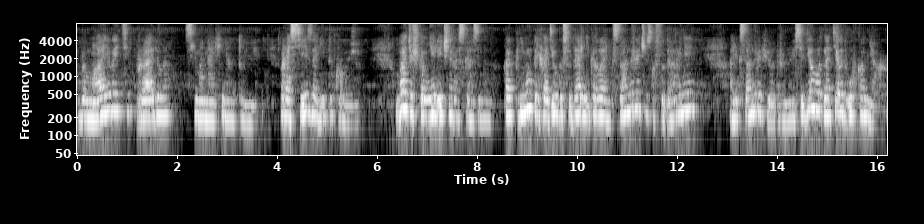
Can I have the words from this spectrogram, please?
вымаливайте правила схемонахини Антонии. Россия залита кровью. Батюшка мне лично рассказывал, как к нему приходил государь Николай Александрович с государыней Александра Федоровна и сидел вот на тех двух камнях.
